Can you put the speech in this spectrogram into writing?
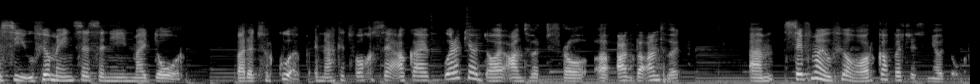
is hy hoeveel mense is in hier in my dorp wat dit verkoop? En ek het vir haar gesê okay voor ek jou daai antwoord vra uh, beantwoord um sê vir my hoeveel haarkappers is in jou dorp?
